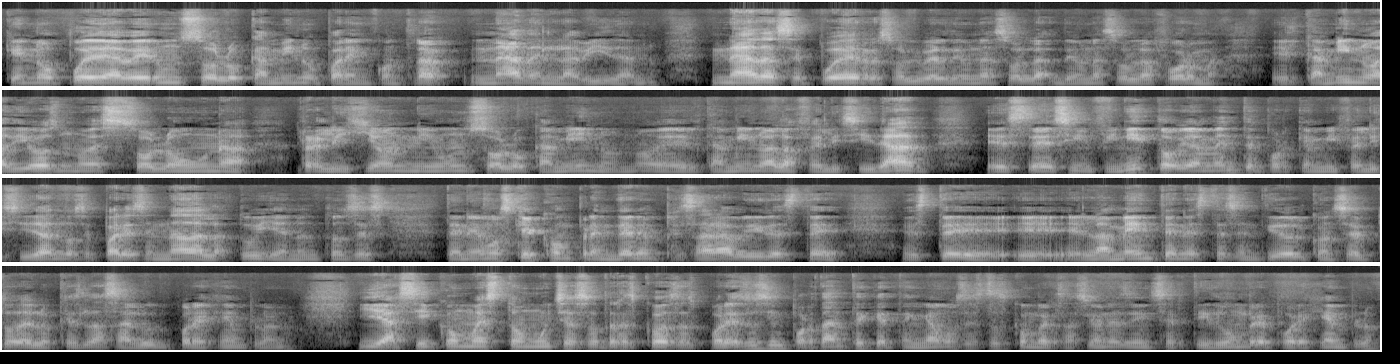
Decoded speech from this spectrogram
que no puede haber un solo camino para encontrar nada en la vida, ¿no? Nada se puede resolver de una sola, de una sola forma. El camino a Dios no es solo una religión ni un solo camino, ¿no? El camino a la felicidad es, es infinito, obviamente, porque mi felicidad no se parece en nada a la tuya, ¿no? Entonces tenemos que comprender, empezar a abrir este, este, eh, la mente en este sentido del concepto de lo que es la salud, por ejemplo. Y así como esto, muchas otras cosas. Por eso es importante que tengamos estas conversaciones de incertidumbre, por ejemplo,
